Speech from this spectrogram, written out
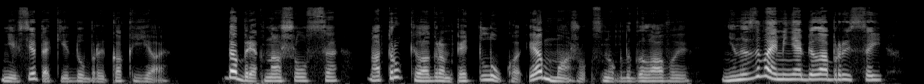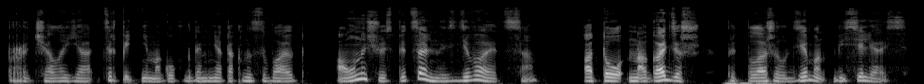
Не все такие добрые, как я. Добряк нашелся. Натру килограмм пять лука и обмажу с ног до головы. «Не называй меня белобрысой!» – прорычала я. Терпеть не могу, когда меня так называют. А он еще и специально издевается. «А то нагадишь!» – предположил демон, веселясь.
